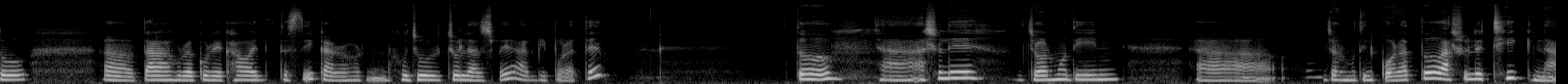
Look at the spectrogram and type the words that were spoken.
তো তাড়াহুড়া করে খাওয়াই দিতেছি কারণ হুজুর চলে আসবে আরবি পড়াতে। তো আসলে জন্মদিন জন্মদিন করা তো আসলে ঠিক না।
